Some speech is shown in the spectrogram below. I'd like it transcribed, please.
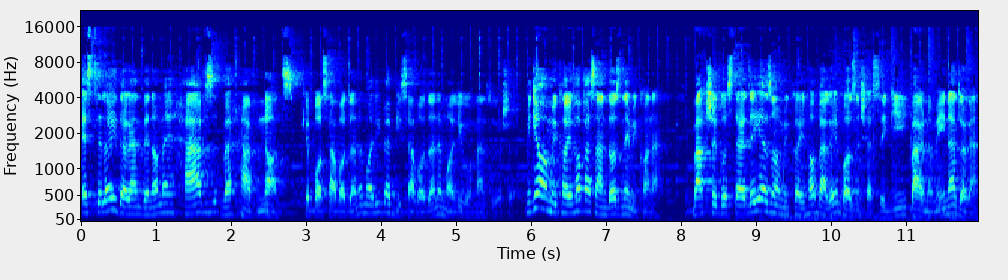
اصطلاحی دارن به نام هفز و هوناتس که باسوادان مالی و بیسوادان مالی رو منظورشه. میگه آمریکایی ها پس انداز نمی‌کنن. بخش گسترده ای از آمریکایی ها برای بازنشستگی برنامه ای ندارن.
